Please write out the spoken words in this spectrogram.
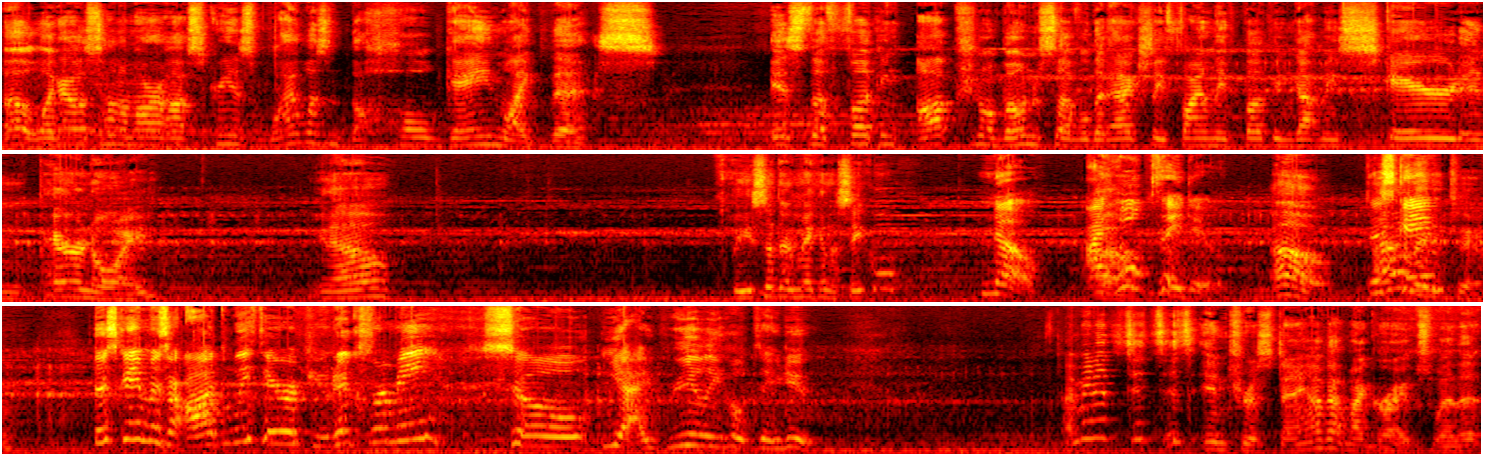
Oh, like I was telling Amara off screen, is why wasn't the whole game like this? It's the fucking optional bonus level that actually finally fucking got me scared and paranoid. You know? But you said they're making a sequel? No, I Oh. hope they do. Oh, This I hope they game-. This game is oddly therapeutic for me, so yeah, I really hope they do. I mean, it's it's it's interesting. I've got my gripes with it,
